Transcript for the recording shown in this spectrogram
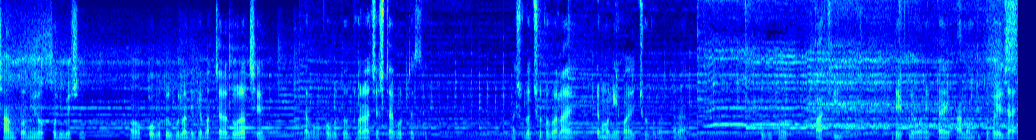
শান্ত, নীরব পরিবেশে কবুতরগুলা দেখে বাচ্চারা দৌড়াচ্ছে। এবং কবুতর ধরার চেষ্টা করতেছে। আসলে ছোটবেলায় এমনই হয় ছোট বাচ্চারা কবুতর, পাখি দেখলে অনেকটাই আনন্দিত হয়ে যায়।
